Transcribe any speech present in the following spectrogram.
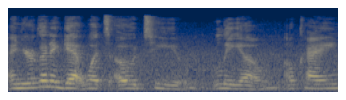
And you're going to get what's owed to you, Leo. Okay?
